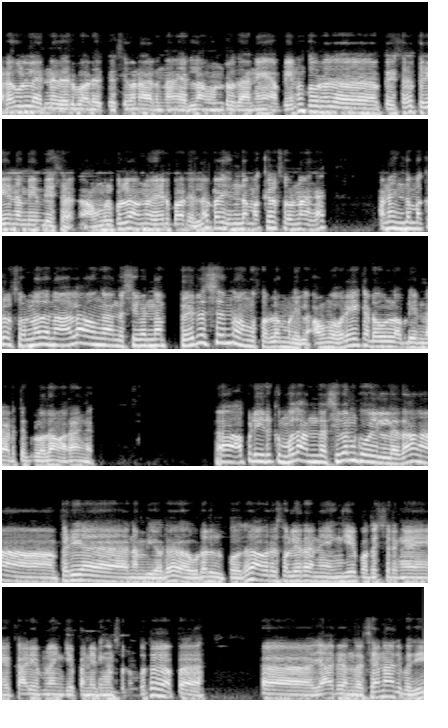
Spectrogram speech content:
கடவுள்ல என்ன வேறுபாடு இருக்கு? சிவனா இருந்தானே எல்லாம் ஒன்றுதானே அப்படின்னு கூற பேசுற பெரிய நம்பியும் பேசுற அவங்களுக்குள்ள ஒன்றும் வேறுபாடு இல்லை. பட் இந்த மக்கள் சொன்னாங்க. ஆனா இந்த மக்கள் சொன்னதுனால அவங்க அந்த சிவன் தான் பெருசுன்னு அவங்க சொல்ல முடியல. அவங்க ஒரே கடவுள் அப்படின்ற இடத்துக்குள்ளதான் வராங்க. அஹ் அப்படி இருக்கும்போது அந்த சிவன் கோயில்ல தான் பெரிய நம்பியோட உடல் போகுது. அவர் சொல்லிடுறாரு எங்கேயே புதைச்சிருங்க. எங்க காரியம்லாம் இங்கேயே பண்ணிடுங்கன்னு சொல்லும்போது அப்ப யாரு? அந்த சேனாதிபதி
